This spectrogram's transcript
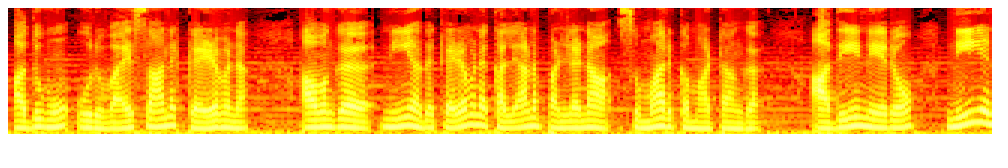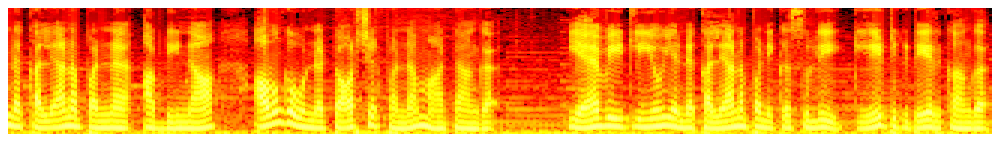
அதுவும் ஒரு வயசான கிழவனை. அவங்க நீ அந்த கிழவனை கல்யாணம் பண்ணலனா சும்மா இருக்க மாட்டாங்க. அதே நேரம் நீ என்ன கல்யாணம் பண்ண அப்படின்னா அவங்க உன்னை டார்ச்சர் பண்ண மாட்டாங்க. என் வீட்லயும் என்ன கல்யாணம் பண்ணிக்க சொல்லி கேட்டுக்கிட்டே இருக்காங்க.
